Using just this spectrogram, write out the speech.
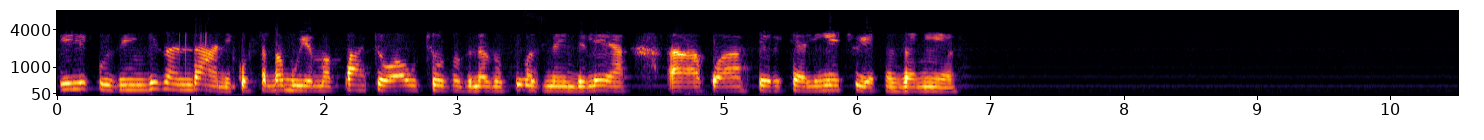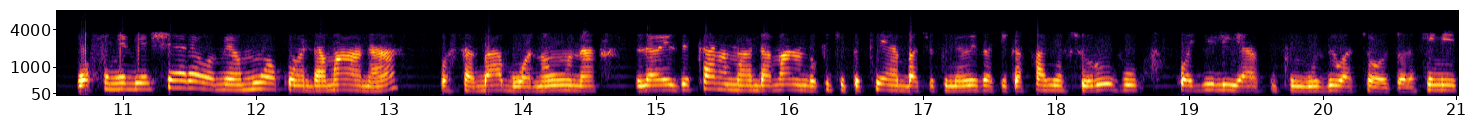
ili kuziingiza ndani kwa sababu ya mapato au tozo zinazokuwa zinaendelea uh, kwa serikali yetu ya Tanzania. Wafanyabiashara wameamua kuandamana kwa sababu wanaona inawezekana maandamano ndo kitu pekee ambacho kinaweza kikafanya suruhu kwa ajili ya kupunguziwa tozo, lakini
